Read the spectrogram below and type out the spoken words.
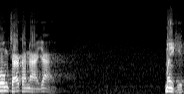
วงศาคณาญาติ ไม่คิด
